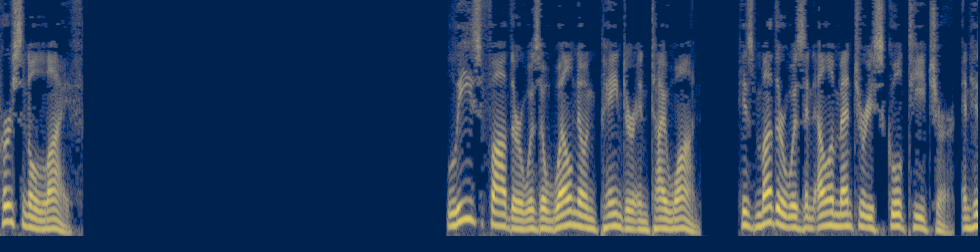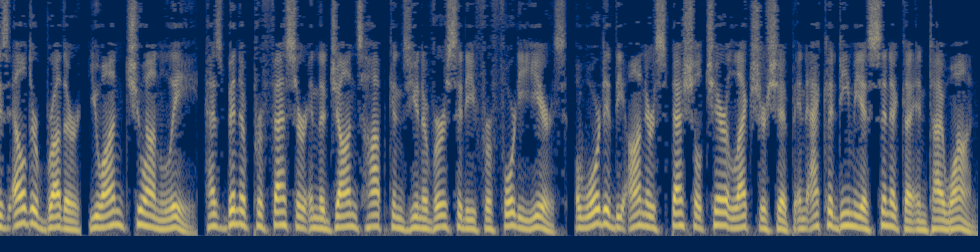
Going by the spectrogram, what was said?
Personal life Lee's father was a well-known painter in Taiwan. His mother was an elementary school teacher, and his elder brother, Yuan Chuan Li, has been a professor in the Johns Hopkins University for 40 years, awarded the honor special chair lectureship in Academia Sinica in Taiwan.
